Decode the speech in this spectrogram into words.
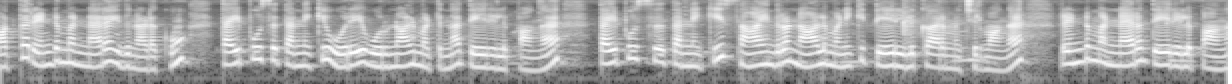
மொத்தம் ரெண்டு மணி நேரம் இது நடக்கும். தைப்பூச தன்னைக்கு ஒரே ஒரு நாள் மட்டும்தான் தேர் இழுப்பாங்க. தைப்பூச தன்னைக்கு சாயந்தரம் நாலு மணிக்கு தேர் இழுக்க ஆரம்பிச்சிருவாங்க. ரெண்டு மணி நேரம் தேர் இழுப்பாங்க.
